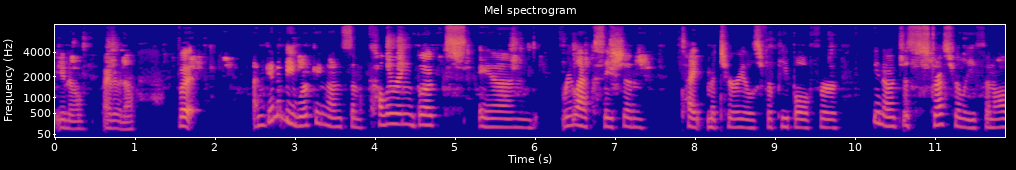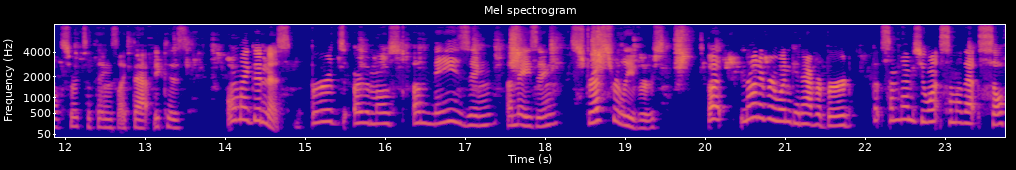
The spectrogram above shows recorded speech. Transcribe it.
you know, I don't know. But I'm going to be working on some coloring books and relaxation type materials for people for, you know, just stress relief and all sorts of things like that because oh my goodness, birds are the most amazing, amazing stress relievers. But not everyone can have a bird, but sometimes you want some of that self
